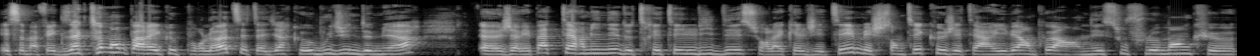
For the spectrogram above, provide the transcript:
Et ça m'a fait exactement pareil que pour l'autre, c'est-à-dire qu'au bout d'une demi-heure, euh, j'avais pas terminé de traiter l'idée sur laquelle j'étais, mais je sentais que j'étais arrivée un peu à un essoufflement, que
